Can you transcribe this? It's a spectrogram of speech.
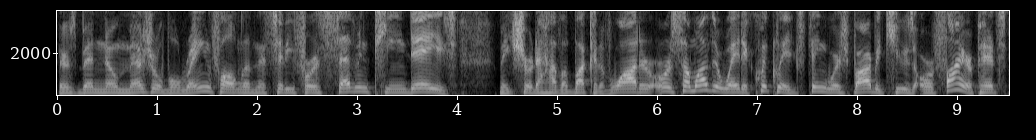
There's been no measurable rainfall in the city for 17 days. Make sure to have a bucket of water or some other way to quickly extinguish barbecues or fire pits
